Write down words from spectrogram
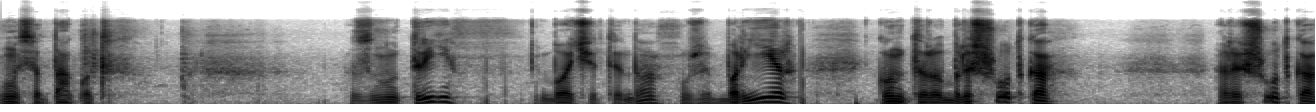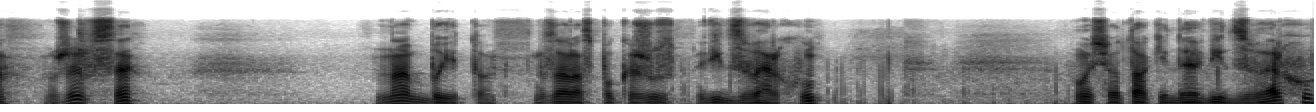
Ось отак от знутрі. Бачите, да? Уже бар'єр, контробрешотка, решотка, вже все набито. Зараз покажу від зверху. Ось отак іде від зверху.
